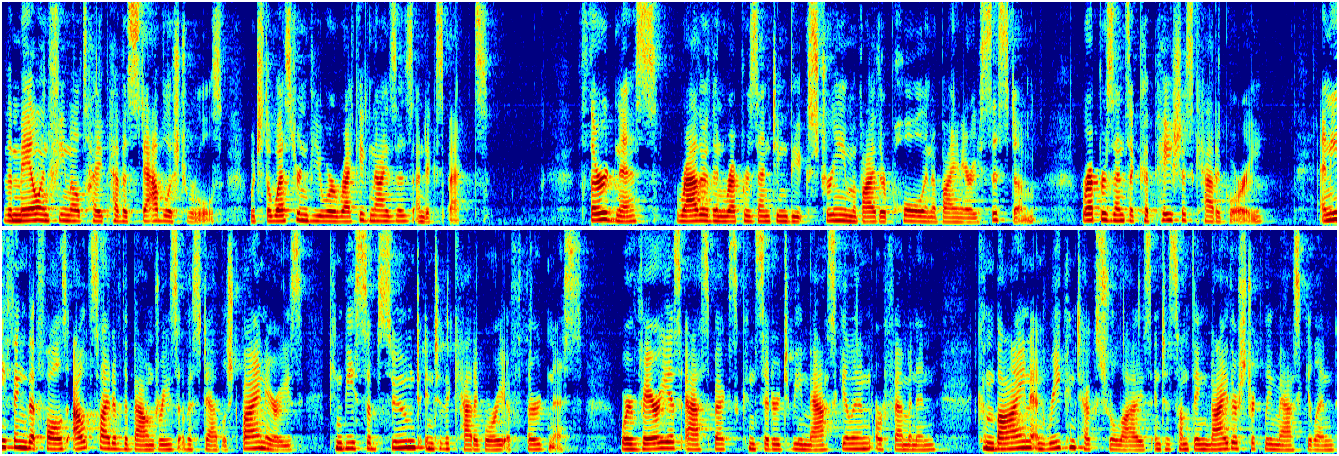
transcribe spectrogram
The male and female type have established rules, which the Western viewer recognizes and expects. Thirdness, rather than representing the extreme of either pole in a binary system, represents a capacious category anything that falls outside of the boundaries of established binaries can be subsumed into the category of thirdness, where various aspects considered to be masculine or feminine combine and recontextualize into something neither strictly masculine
